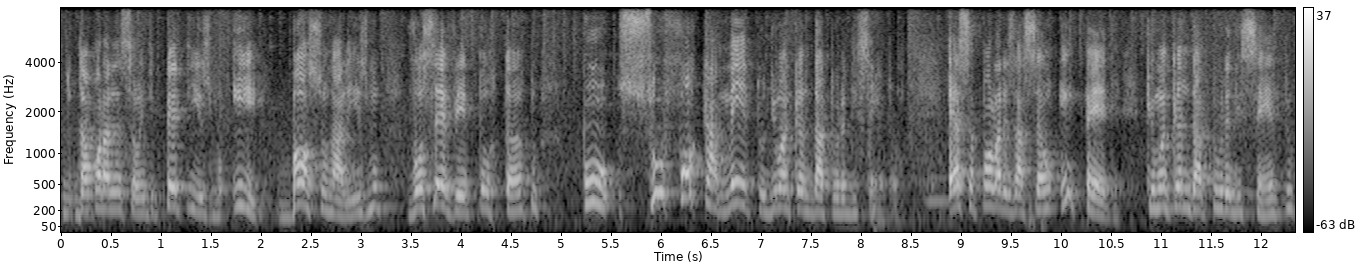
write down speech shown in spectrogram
da polarização entre petismo e bolsonarismo, você vê, portanto, o sufocamento de uma candidatura de centro. Essa polarização impede que uma candidatura de centro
